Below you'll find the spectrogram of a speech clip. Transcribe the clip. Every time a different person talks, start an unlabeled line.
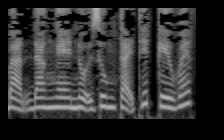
Bạn đang nghe nội dung tại thiết kế web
